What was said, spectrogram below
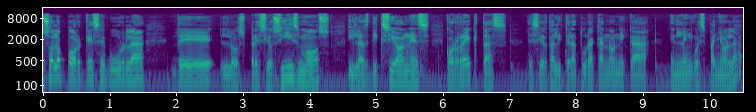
solo porque se burla de los preciosismos y las dicciones correctas de cierta literatura canónica en lengua española,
